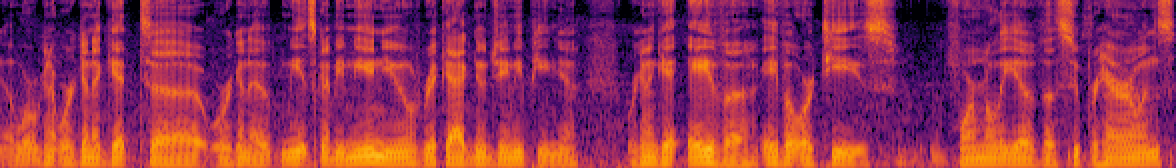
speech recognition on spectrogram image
You know, we're gonna we're gonna get uh, we're gonna me it's gonna be me and you, Rick Agnew, Jaime Pina. We're gonna get Ava Ava Ortiz, formerly of the Super Heroines.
